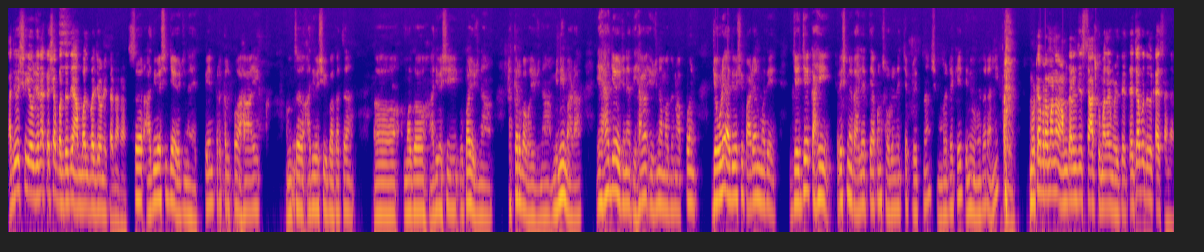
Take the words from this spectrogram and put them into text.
आदिवासी योजना कशा पद्धतीने अंमलबजावणी करणार आहात? सर आदिवासी ज्या योजना आहेत पेन प्रकल्प हा एक आमचं आदिवासी विभागाचा मग आदिवासी उपाययोजना ठक्करबाबा योजना मिनी माडा ह्या ज्या योजना आहेत ह्या योजनामधून आपण जेवढे आदिवासी पाड्यांमध्ये जे जे काही प्रश्न राहिले ते आपण सोडवण्याचे प्रयत्न शंभर टक्के तिन्ही उमेदवार आम्ही मोठ्या प्रमाणात आमदारांची साथ तुम्हाला मिळते त्याच्याबद्दल काय सांगाल?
